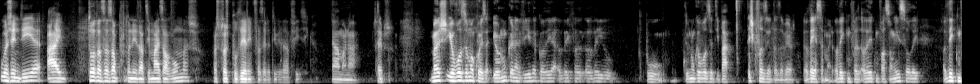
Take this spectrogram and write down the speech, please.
hoje em dia há todas as oportunidades e mais algumas para as pessoas poderem fazer atividade física. Ah, mano, não. Percebes? Mas eu vou dizer uma coisa, eu nunca na vida que odeio, odeio, fa- odeio tipo, eu nunca vou dizer tipo, ah, tens que fazer, estás a ver? Eu odeio essa merda, odeio que me, faz, odeio que me façam isso, odeio, odeio que me.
